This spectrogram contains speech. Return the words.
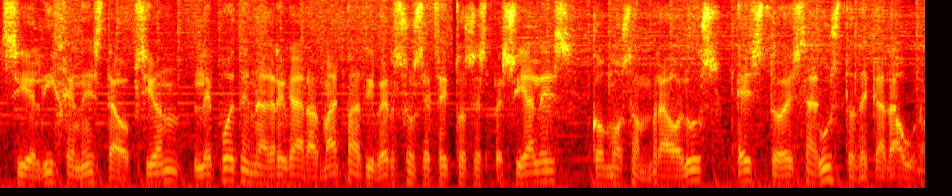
Si eligen esta opción, le pueden agregar al mapa diversos efectos especiales, como sombra o luz, esto es a gusto de cada uno.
